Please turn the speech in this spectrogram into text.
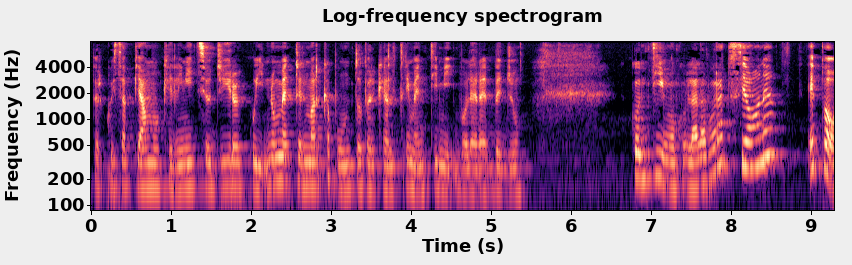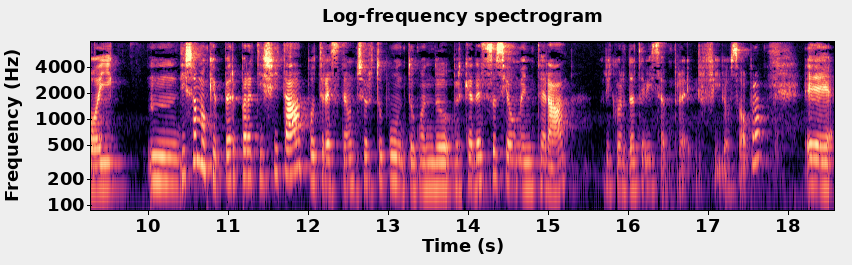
per cui sappiamo che l'inizio giro è qui. Non metto il marcapunto perché altrimenti mi volerebbe giù. Continuo con la lavorazione e poi mh, diciamo che per praticità potreste a un certo punto, quando, perché adesso si aumenterà, ricordatevi sempre il filo sopra, eh,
